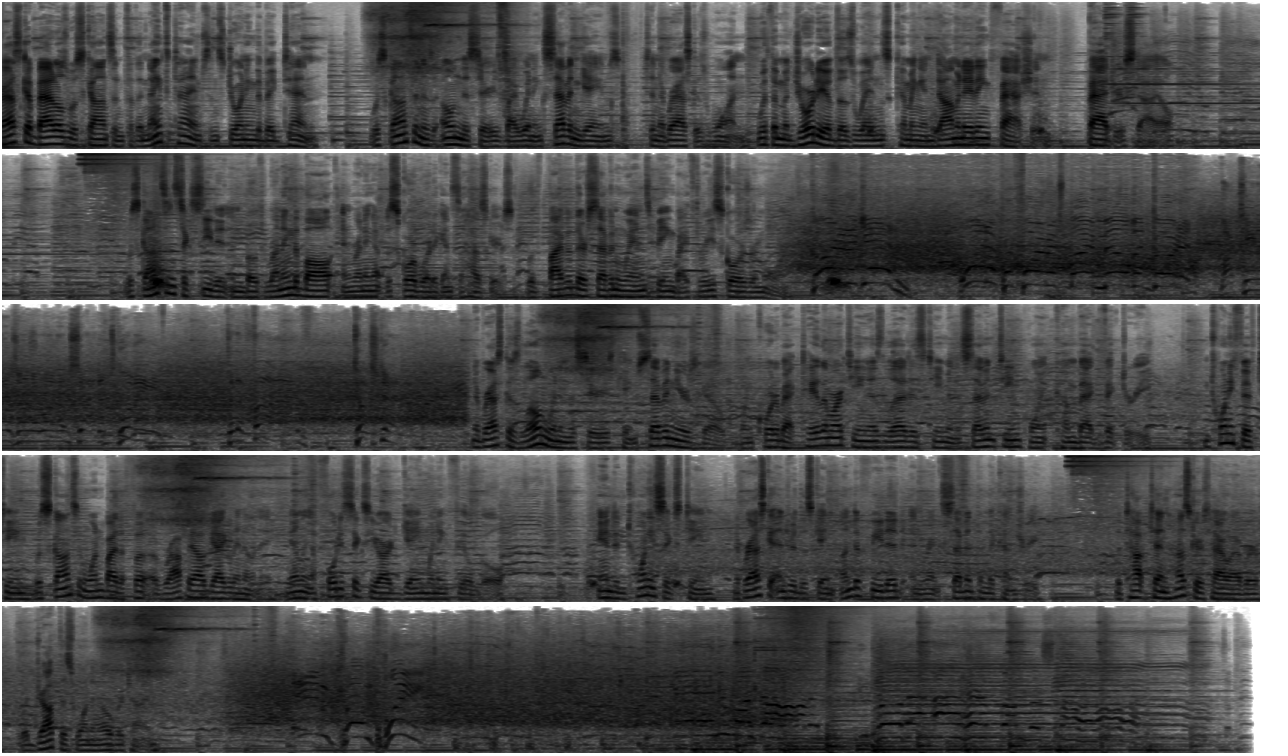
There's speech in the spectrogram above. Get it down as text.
Nebraska battles Wisconsin for the ninth time since joining the Big Ten. Wisconsin has owned this series by winning seven games to Nebraska's one, with the majority of those wins coming in dominating fashion, Badger style. Wisconsin succeeded in both running the ball and running up the scoreboard against the Huskers, with five of their seven wins being by three scores or more. Gordon again! What a performance by Melvin Gordon! Martinez on the run inside the 20 to the 5. Touchdown! Nebraska's lone win in the series came seven years ago when quarterback Taylor Martinez led his team in a 17 point comeback victory. In 2015, Wisconsin won by the foot of Rafael Gaglianone, nailing a 46 yard game winning field goal. And in 2016, Nebraska entered this game undefeated and ranked 7th in the country. The top 10 Huskers, however, would drop this one in overtime. Incomplete!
